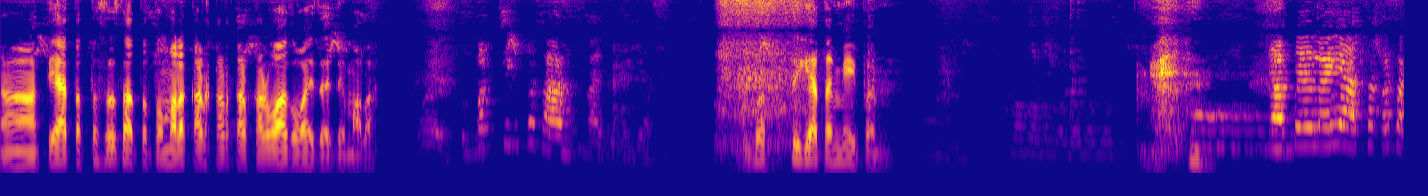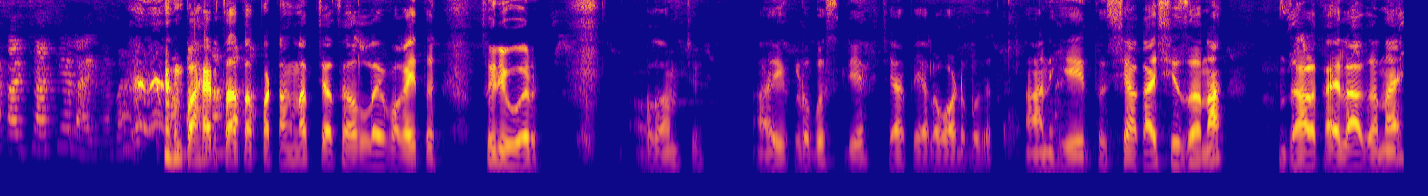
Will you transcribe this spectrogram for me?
हा ते आता तसंच आता तुम्हाला काढ काढ काढ वाजवायचं आहे ते मला बघते की आता मी पण. बाहेरचा आता पटांगणात चाललाय बघा इथं चुलीवर. बघा आमची आई इकडं बसली आहे चहा प्यायला वाट बघत. आणि ही तर चहा काय शिजना जाळ काय लाग नाही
